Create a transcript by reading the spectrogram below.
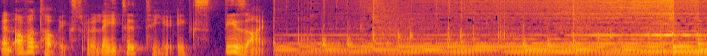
and other topics related to UX design. you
